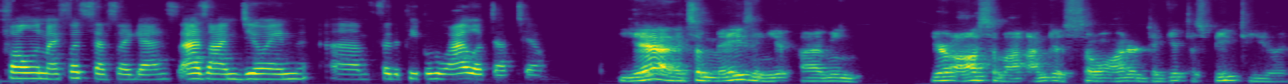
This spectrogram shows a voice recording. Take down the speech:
follow in my footsteps, I guess, as I'm doing um, for the people who I looked up to. Yeah, it's amazing. You, I mean, you're awesome. I, am just so honored to get to speak to you and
